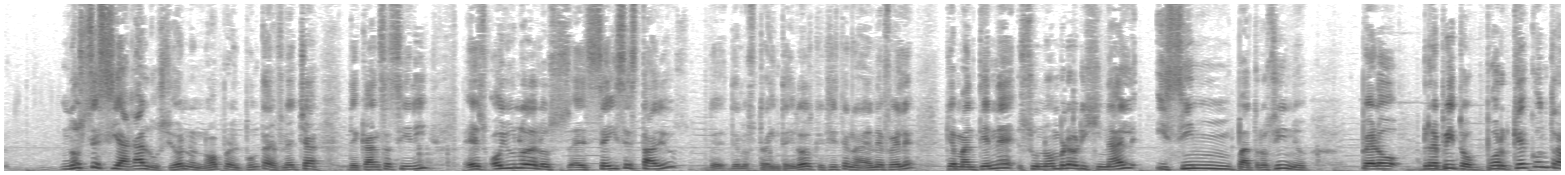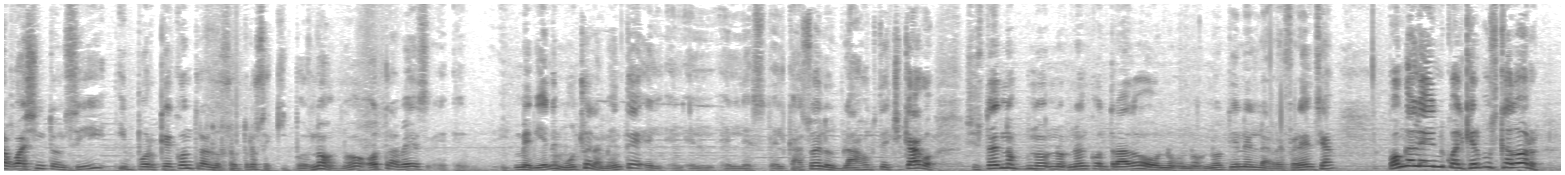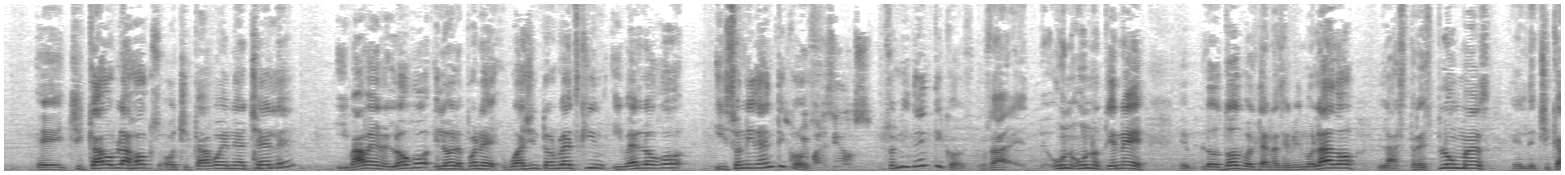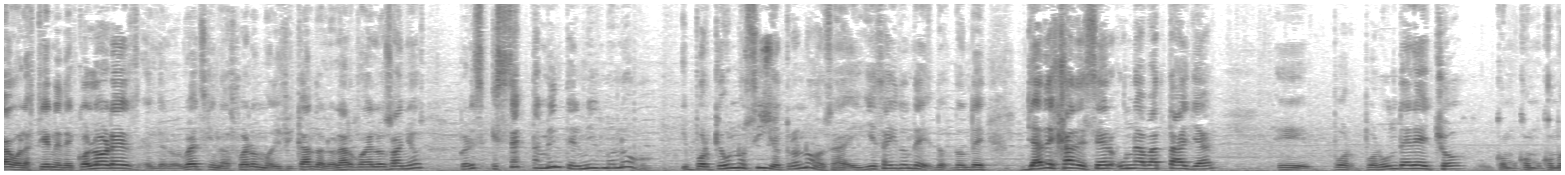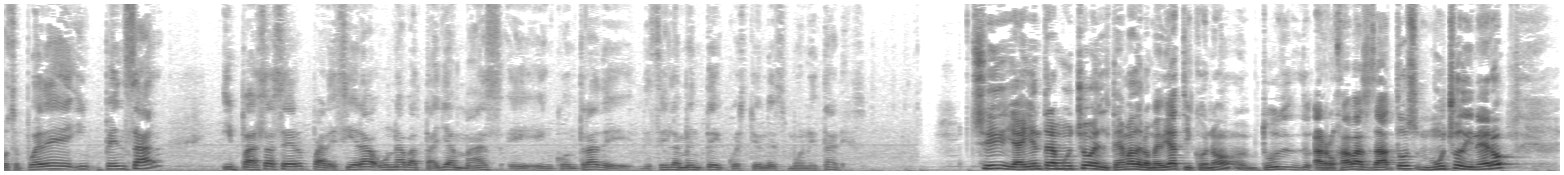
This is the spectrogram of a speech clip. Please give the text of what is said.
no sé si haga alusión o no, pero el punta de flecha de Kansas City es hoy uno de los eh, seis estadios de, de los 32 que existen en la NFL que mantiene su nombre original y sin patrocinio. Pero, repito, ¿por qué contra Washington sí y por qué contra los otros equipos no? ¿no? Otra vez, me viene mucho a la mente el, el- el- el- caso de los Blackhawks de Chicago. Si usted no, no, no, no ha encontrado o no, no, no tiene la referencia, póngale en cualquier buscador eh, Chicago Blackhawks o Chicago NHL y va a ver el logo y luego le pone Washington Redskins y ve el logo y son idénticos. Son idénticos. O sea, un- uno tiene, eh, los dos voltean hacia el mismo lado, las tres plumas, el de Chicago las tiene de colores, el de los Redskins las fueron modificando a lo largo de los años, pero es exactamente el mismo logo. Y porque uno sí y otro no. O sea, y es ahí donde, do- donde ya deja de ser una batalla eh, por, por un derecho como, como, como se puede pensar y pasa a ser, pareciera una batalla más eh, en contra de, de solamente cuestiones monetarias. Sí, y ahí entra mucho el tema de lo mediático, ¿no? Tú arrojabas datos, mucho dinero,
